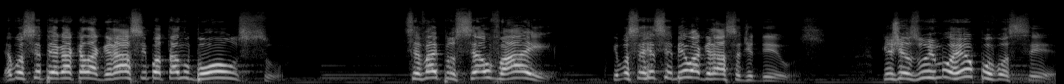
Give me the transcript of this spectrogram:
É você pegar aquela graça e botar no bolso. Você vai para o céu, vai, porque você recebeu a graça de Deus, porque Jesus morreu por você.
